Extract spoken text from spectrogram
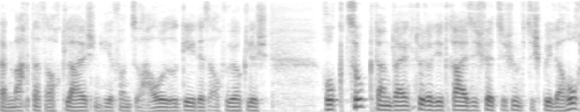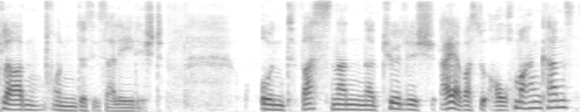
dann macht das auch gleich und hier von zu Hause geht es auch wirklich ruckzuck, dann gleich tut er die 30, 40, 50 Bilder hochladen und das ist erledigt. Und was dann natürlich, ah ja, was du auch machen kannst,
